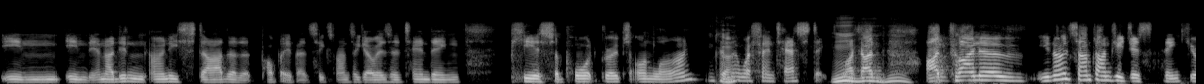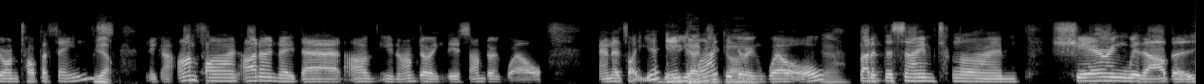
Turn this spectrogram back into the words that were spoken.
in in and I didn't only started it probably about six months ago is attending peer support groups online Okay. and they were fantastic. Like I'd Mhm, mhm. I'd kind of, you know, sometimes you just think you're on top of things. Yeah. You go, I'm fine. I don't need that. I've, you know, I'm doing this. I'm doing well. And it's like, yeah, yeah, you a might be doing well, Yeah. but at the same time, sharing with others,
